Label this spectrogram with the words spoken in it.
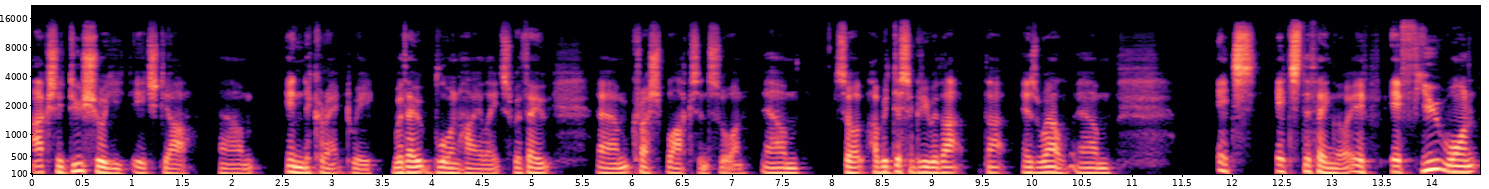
actually do show you HDR. Um, in the correct way without blowing highlights, without um, crushed blacks and so on. Um, so I would disagree with that that as well. Um, it's it's the thing though. If if you want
